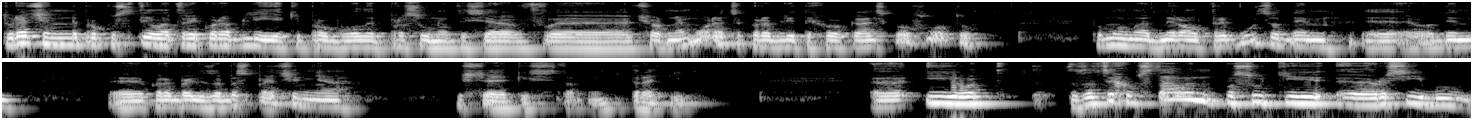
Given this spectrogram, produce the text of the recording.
Туреччина не пропустила три кораблі, які пробували просунутися в е, Чорне море. Це кораблі Тихоокеанського флоту. По-моєму, адмірал Трибуц один, е, один е, корабель забезпечення і ще якийсь там третій. І от за цих обставин, по суті, Росії був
